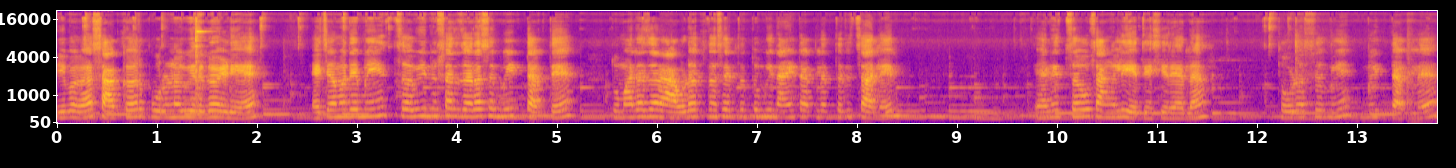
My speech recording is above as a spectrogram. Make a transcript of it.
हे बघा साखर पूर्ण विरघळली आहे. याच्यामध्ये मी चवीनुसार जरासं मीठ टाकते. तुम्हाला जर आवडत नसेल तर तुम्ही नाही टाकलं तरी चालेल. याने चव चांगली येते शिऱ्याला. थोडंसं मी मीठ टाकलंय.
